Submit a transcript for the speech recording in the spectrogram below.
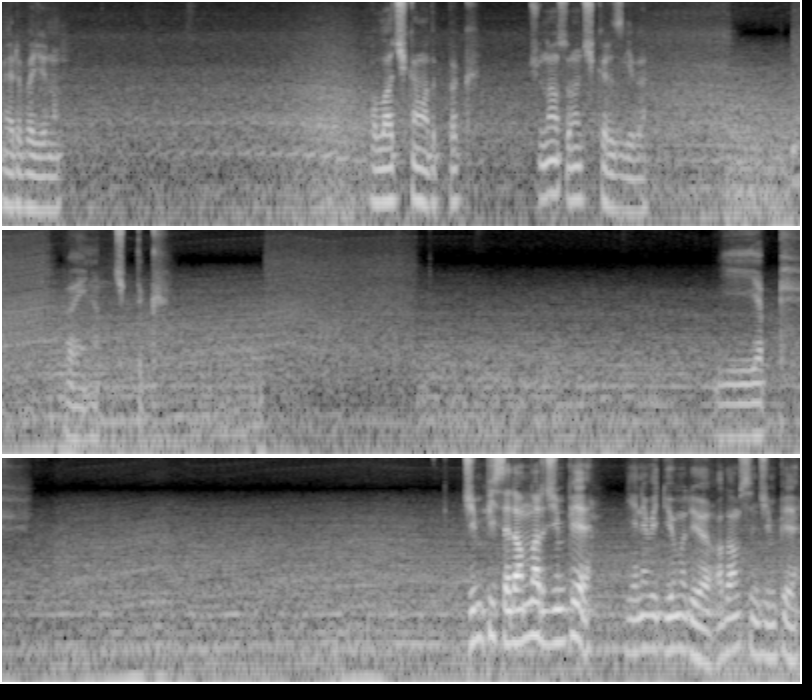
Merhaba canım. Vallahi çıkamadık bak. Şundan sonra çıkarız gibi. Aynen çıktık. Yep. Cimpi selamlar Cimpi. Yeni videomu diyor. Adamsın Cimpi.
